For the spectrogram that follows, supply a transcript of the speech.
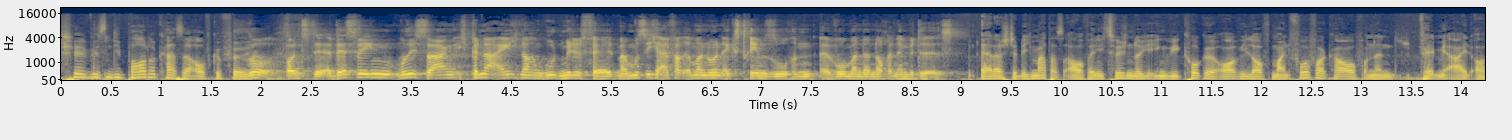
Schön, wir sind die Portokasse aufgefüllt. So, und de- deswegen muss ich sagen, ich bin da eigentlich noch im guten Mittelfeld. Man muss sich einfach immer nur ein Extrem suchen, äh, wo man dann noch in der Mitte ist. Ja, das stimmt. Ich mache das auch. Wenn ich zwischendurch irgendwie gucke, oh, wie läuft mein Vorverkauf und dann fällt mir ein, oh,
